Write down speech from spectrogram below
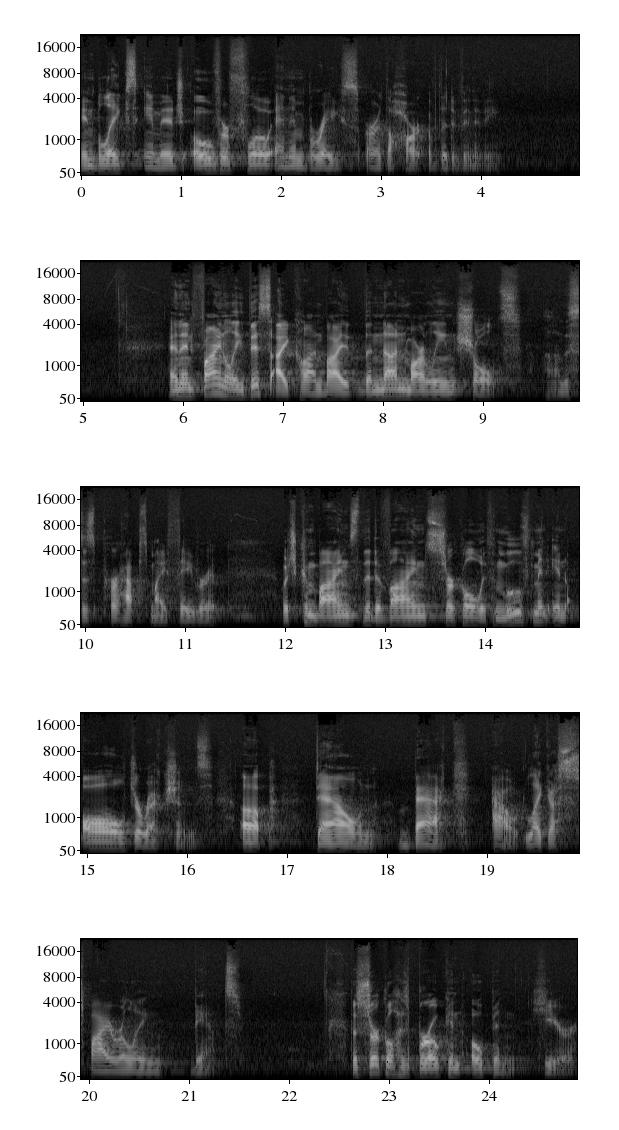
In Blake's image, overflow and embrace are at the heart of the divinity. And then finally, this icon by the nun Marlene Schultz. Uh, this is perhaps my favorite, which combines the divine circle with movement in all directions up, down, back, out, like a spiraling dance. The circle has broken open here,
